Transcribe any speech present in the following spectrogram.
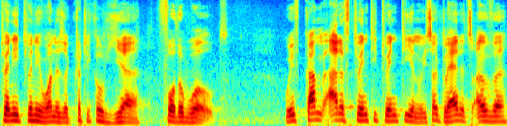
2021 is a critical year for the world. We've come out of 2020 and we're so glad it's over,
